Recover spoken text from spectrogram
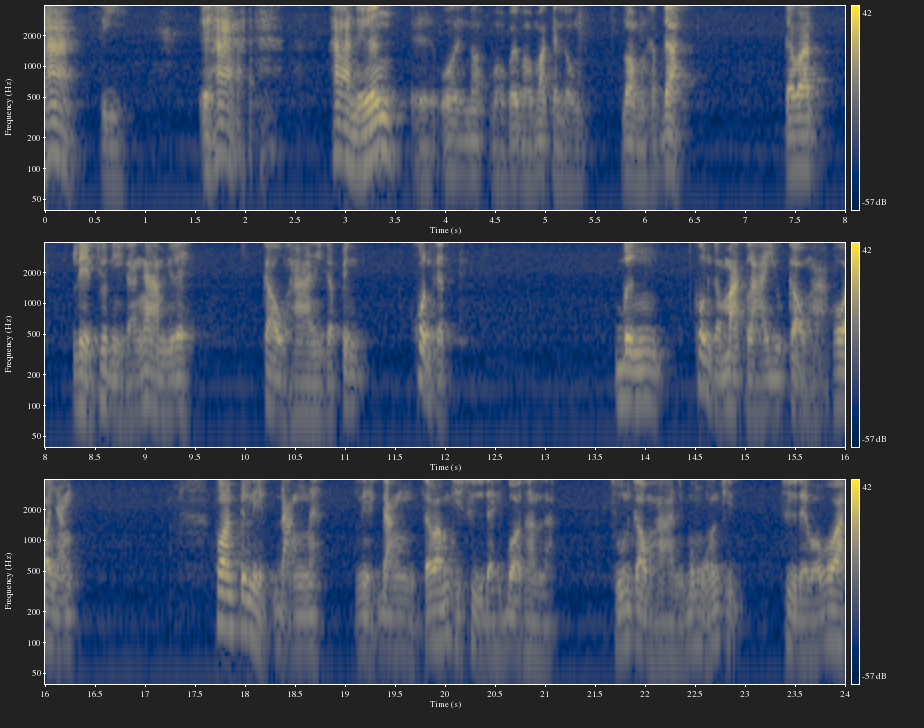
ห้าสี่เออห้าห้าหนึ่งเออโอ้ยเนาะบอกไปบอกมากกันลงลองมันครับเด้แต่ว่าเลขชุดนี้ก็งามอยู่เด้เก้าหานี่ก็เป็นคนกับเบิงคนกับมากหลายอยู่เก้าหา เพราะว่ายังเพราะมันเป็นเลขดังนะเลขดัง แต่ว่ามันสิซื้อได้บ่ทันละศูนย์เก้าหานี่บ่ฮู้ว่ามันสิ ซื้อได้บ่เพราะว่า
